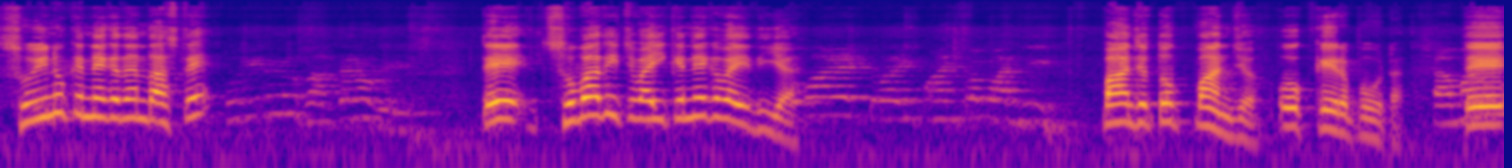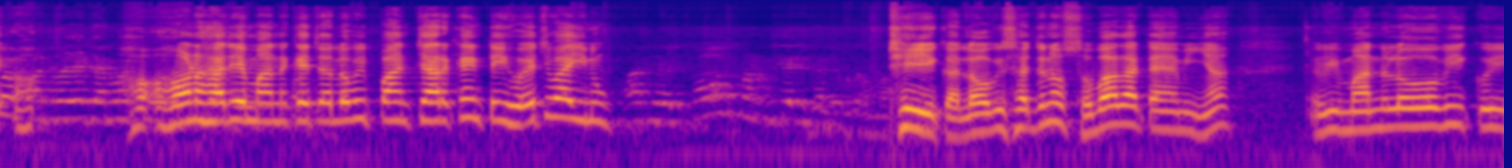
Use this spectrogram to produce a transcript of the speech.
ਸੂਈ ਨੂੰ ਕਿੰਨੇ ਕ ਦਿਨ ਦੱਸਤੇ ਸੂਈ ਨੂੰ ਮੈਨੂੰ 7 ਦਿਨ ਹੋ ਗਏ ਜੀ। ਤੇ ਸਵੇਰ ਦੀ ਚਵਾਈ ਕਿੰਨੇ ਕ ਵਜੇ ਦੀ ਆ? ਉਹ ਇਹ ਦਵਾਈ 5 ਤੋਂ 5 ਜੀ। 5 ਤੋਂ 5 ਓਕੇ ਰਿਪੋਰਟ। ਤੇ ਨੂੰ 5 ਵਜੇ ਜਾਨਵਰ ਹੁ- ਹੁਣ ਹਜੇ ਮੰਨ ਕੇ ਚੱਲੋ ਵੀ 5-4 ਘੰਟੇ ਹੀ ਹੋਏ ਚਵਾਈ ਨੂੰ। ਹਾਂਜੀ ਹਾਂਜੀ, ਬਹੁਤ ਬਣਦੀ ਹੈ ਜੀ ਠੀਕ ਆ। ਲਓ ਵੀ ਸੱਜਣੋ ਸਵੇਰ ਦਾ ਟਾਈਮ ਹੀ ਆ। ਵੀ ਮੰਨ ਲਓ ਵੀ ਕੋਈ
